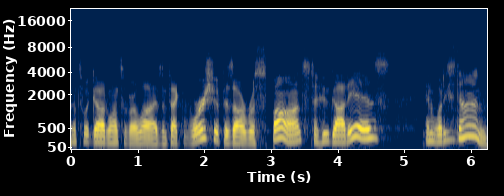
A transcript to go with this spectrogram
That's what God wants of our lives. In fact, worship is our response to who God is and what He's done.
